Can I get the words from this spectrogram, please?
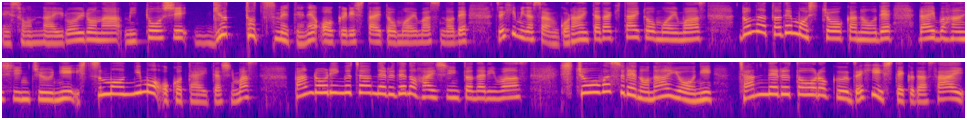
えそんないろいろな見通し、ぎゅっと詰めてね、お送りしたいと思いますので、ぜひ皆さんご覧いただきたいと思います。どなたでも視聴可能で、ライブ配信中に質問にもお答えいたします。パンローリングチャンネルでの配信となります。視聴忘れのないようにチャンネル登録ぜひしてください。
